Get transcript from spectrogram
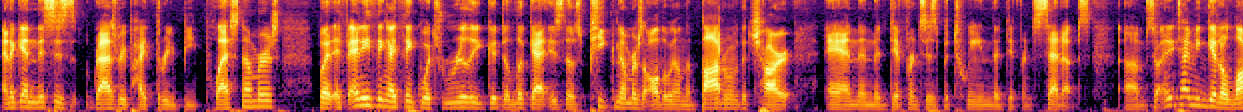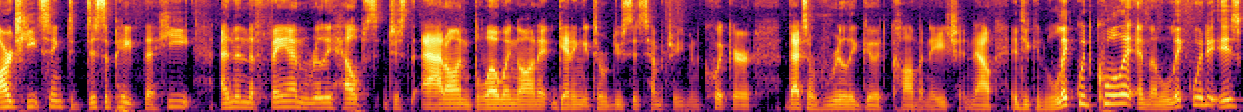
And again, this is Raspberry Pi 3B plus numbers, but if anything, I think what's really good to look at is those peak numbers all the way on the bottom of the chart and then the differences between the different setups. Um, so anytime you can get a large heat sink to dissipate the heat, and then the fan really helps just add on blowing on it, getting it to reduce its temperature even quicker that's a really good combination. Now, if you can liquid cool it and the liquid is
